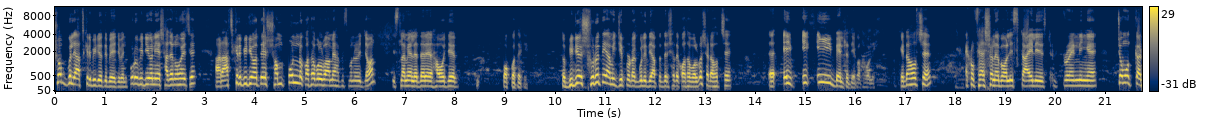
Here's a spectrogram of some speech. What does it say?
সবগুলি আজকের ভিডিওতে পেয়ে যাবেন। পুরো ভিডিও নিয়ে সাজানো হয়েছে। আর আজকের ভিডিওতে সম্পূর্ণ কথা বলব আমি হাফিজ মনিরুজ্জামান ইসলামিয়া লেদারের হাউজের পক্ষ থেকে। তো ভিডিওর শুরুতে আমি যে প্রোডাক্টগুলি দিয়ে আপনাদের সাথে কথা বলব সেটা হচ্ছে এই এই বেল্টটা দিয়ে কথা বলি। এটা হচ্ছে একটা ফ্যাশনেবল স্টাইলিস্ট ট্রেন্ডিংয়ে চমৎকার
